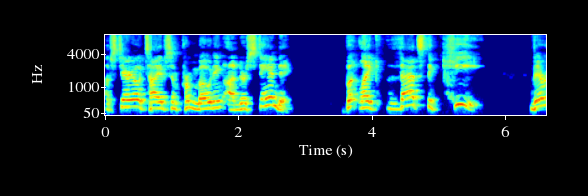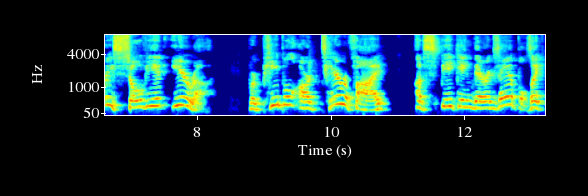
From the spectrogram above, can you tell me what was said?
of stereotypes and promoting understanding. But, like, that's the key. Very Soviet era, where people are terrified of speaking their examples. Like,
